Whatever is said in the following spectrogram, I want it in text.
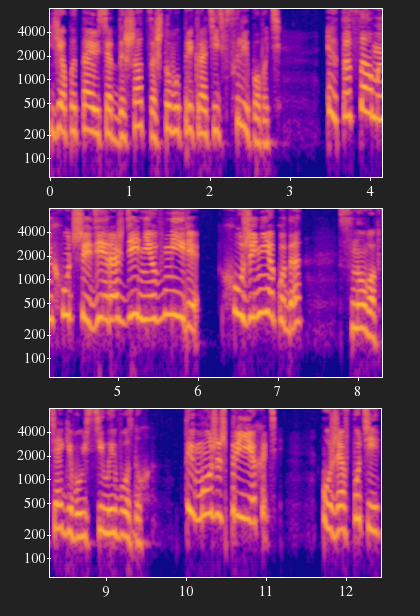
Я пытаюсь отдышаться, чтобы прекратить всхлипывать. «Это самый худший день рождения в мире! Хуже некуда!» Снова втягиваю силой воздух. «Ты можешь приехать?» «Уже в пути».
